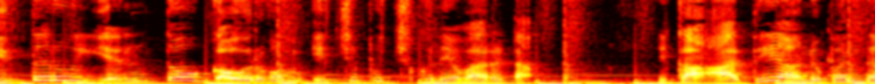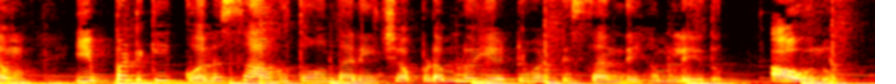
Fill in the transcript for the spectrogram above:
ఇద్దరూ ఎంతో గౌరవం ఇచ్చిపుచ్చుకునేవారట. ఇక అదే అనుబంధం ఇప్పటికీ కొనసాగుతోందని చెప్పడంలో ఎటువంటి సందేహం లేదు. అవును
